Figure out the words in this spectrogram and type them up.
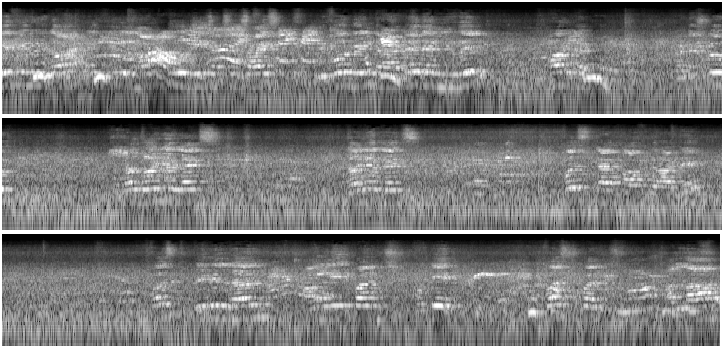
If you will not, if you will not do this exercise before doing karate, then you will hurt them. Understood? Now join your legs. Join your legs. First step of karate. First we will learn only punch. Okay. First punch. Allah.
